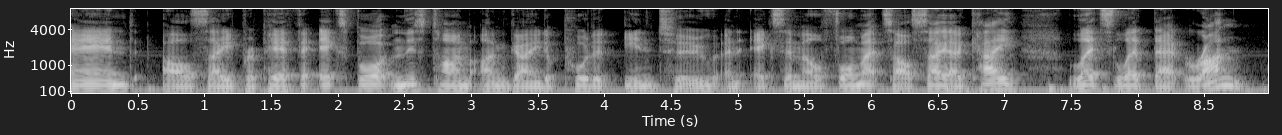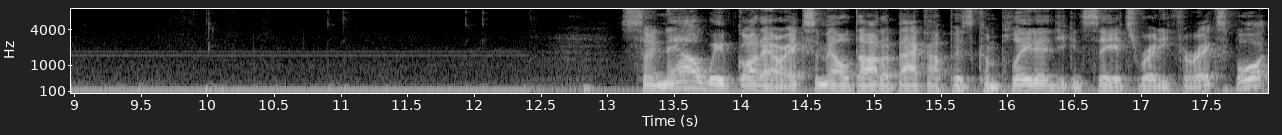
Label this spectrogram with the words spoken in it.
And I'll say prepare for export. And this time I'm going to put it into an XML format. So I'll say, okay, let's let that run. So now we've got our XML data backup is completed. You can see it's ready for export.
